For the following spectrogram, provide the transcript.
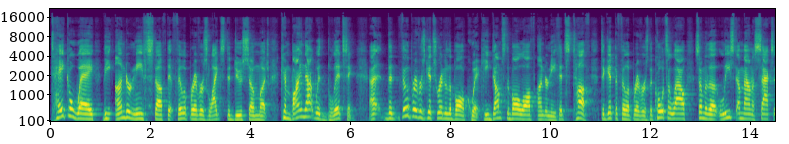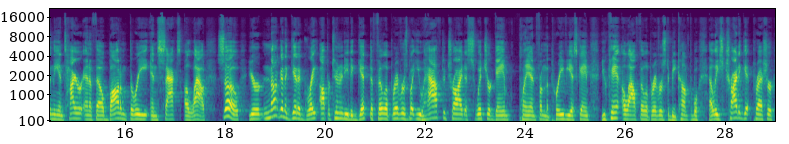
take away the underneath stuff that Philip Rivers likes to do so much. Combine that with blitzing. Uh, the Philip Rivers gets rid of the ball quick. He dumps the ball off underneath. It's tough to get to Philip Rivers. The Colts allow some of the least amount of sacks in the entire NFL, bottom three in sacks allowed. So you're not going to get a great opportunity to get to Philip Rivers, but you have to try to switch your game plan from the previous game. You can't allow Philip Rivers to be comfortable. At least try to get pressure,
